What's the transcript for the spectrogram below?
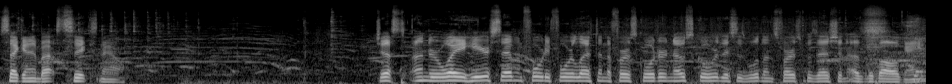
Second and about six now. Just underway here. 7:44 left in the first quarter. No score. This is Woodland's first possession of the ball game.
